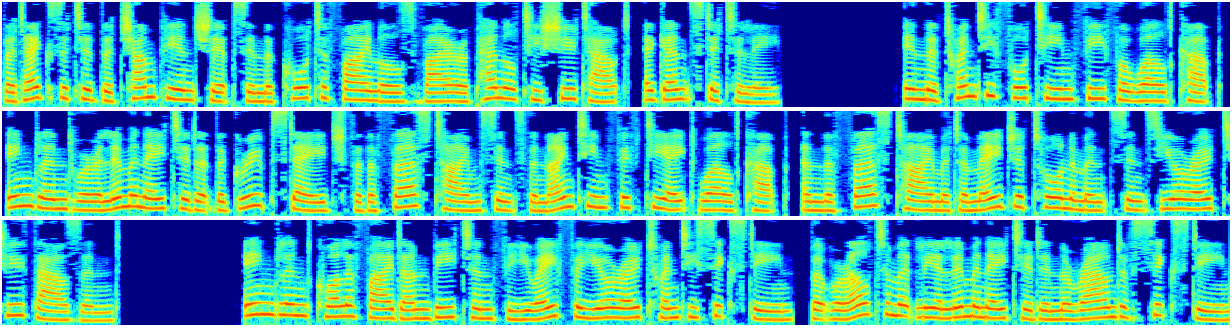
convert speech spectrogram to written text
but exited the championships in the quarter-finals via a penalty shootout, against Italy. In the 2014 FIFA World Cup, England were eliminated at the group stage for the first time since the 1958 World Cup, and the first time at a major tournament since Euro 2000. England qualified unbeaten for UEFA Euro 2016, but were ultimately eliminated in the round of 16,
